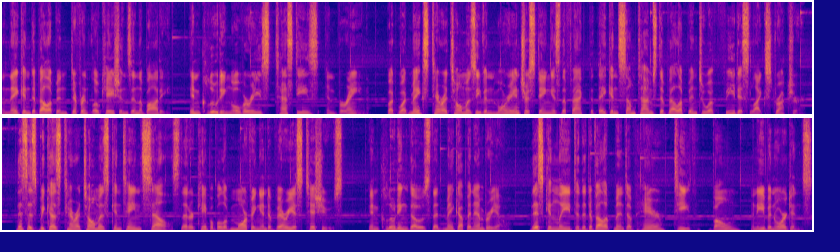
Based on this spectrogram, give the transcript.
and they can develop in different locations in the body, including ovaries, testes, and brain. But what makes teratomas even more interesting is the fact that they can sometimes develop into a fetus like structure. This is because teratomas contain cells that are capable of morphing into various tissues, including those that make up an embryo. This can lead to the development of hair, teeth, bone, and even organs.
